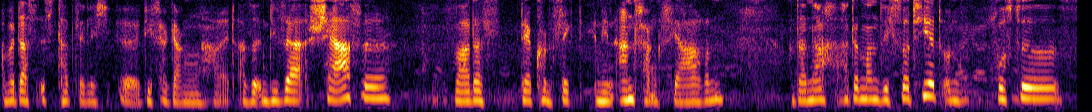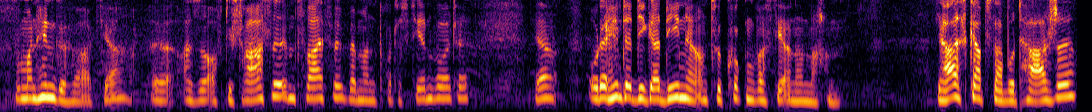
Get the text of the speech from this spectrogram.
Aber das ist tatsächlich äh, die Vergangenheit. Also in dieser Schärfe war das der Konflikt in den Anfangsjahren. Und danach hatte man sich sortiert und wusste, wo man hingehört. Ja? Äh, also auf die Straße im Zweifel, wenn man protestieren wollte. Ja? Oder hinter die Gardine, um zu gucken, was die anderen machen. Ja, es gab Sabotage,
